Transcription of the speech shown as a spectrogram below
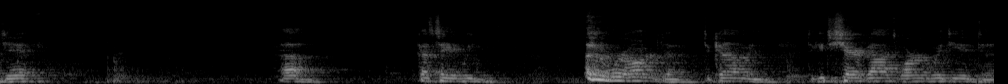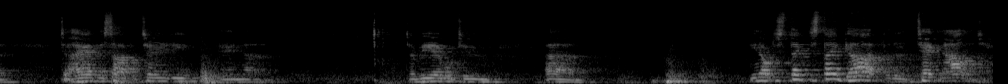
Jeff. Um, tell we we're honored to, to come and to get to share God's word with you, to to have this opportunity, and uh, to be able to, um, you know, just thank just thank God for the technology.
